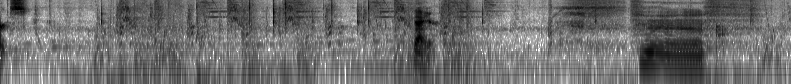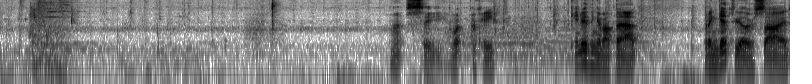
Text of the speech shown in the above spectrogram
Hurts. Get out of here. Hmm. Let's see. What? Okay. Can't do anything about that. But I can get to the other side.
